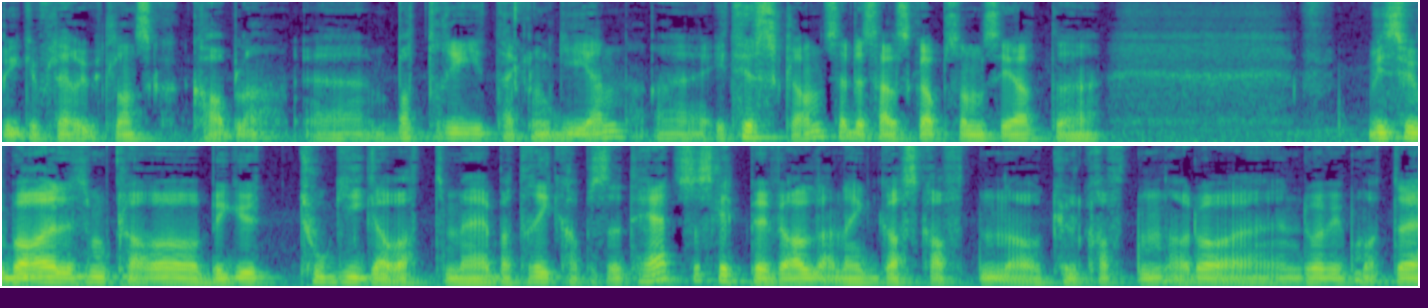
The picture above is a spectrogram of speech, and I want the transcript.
bygge flere utenlandskabler. Batteriteknologien I Tyskland er det selskap som sier at hvis vi bare liksom klarer å bygge ut to gigawatt med batterikapasitet, så slipper vi all denne gasskraften og kullkraften, og da, da er vi på en måte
